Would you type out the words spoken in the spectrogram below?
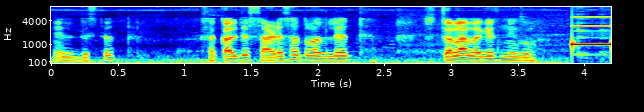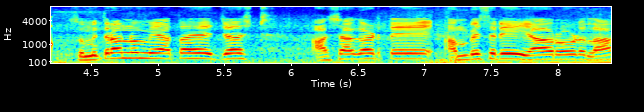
हे दिसतात. सकाळचे साडेसात वाजलेत. चला लगेच निघू. सो मित्रांनो मी आता आहे जस्ट आशागड ते आंबेसरी या रोडला.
